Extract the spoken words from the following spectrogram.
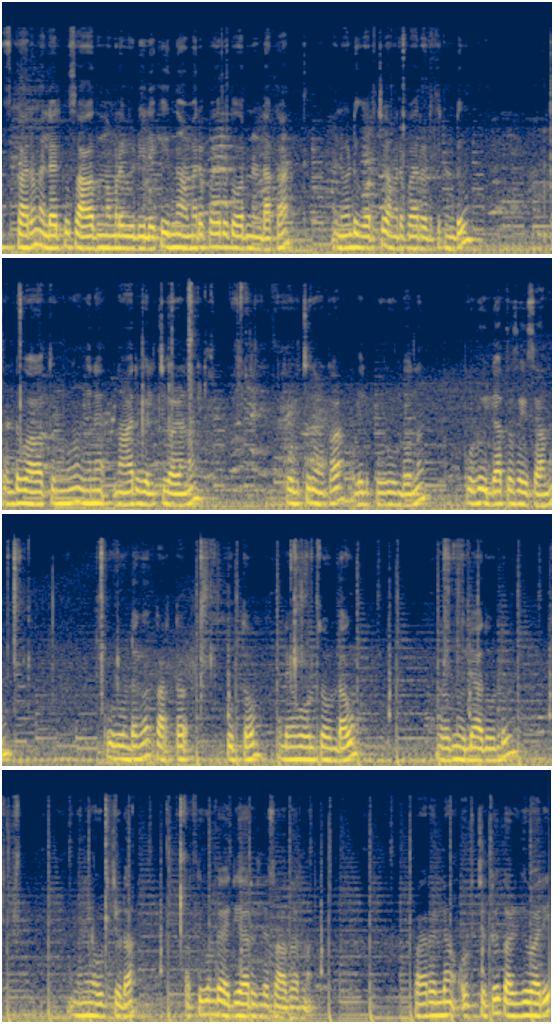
നമസ്കാരം. എല്ലാവർക്കും സ്വാഗതം. നമ്മുടെ വീഡിയോയിലേക്ക് ഇന്ന് അമരപ്പയർ തോരൻ ഉണ്ടാക്കാം. അതിനുവേണ്ടി കുറച്ച് അമരപ്പയർ എടുത്തിട്ടുണ്ട്. രണ്ട് ഭാഗത്തു നിന്നും ഇങ്ങനെ നാര് വലിച്ച് കഴിയണം പൊളിച്ച് നോക്കാം. ഉള്ളിൽ പുഴു ഉണ്ടോയെന്ന് പുഴു ഇല്ലാത്ത സൈസാണ് പുഴു ഉണ്ടെങ്കിൽ കറുത്ത കുത്തോ അല്ലെങ്കിൽ ഹോൾസോ ഉണ്ടാവും. അതൊന്നുമില്ല അതുകൊണ്ട് ഇങ്ങനെ ഒടിച്ചിടാം. കത്തി കൊണ്ട് അരിയാറില്ല സാധാരണ. പയറെല്ലാം ഒടിച്ചിട്ട് കഴുകി വാരി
